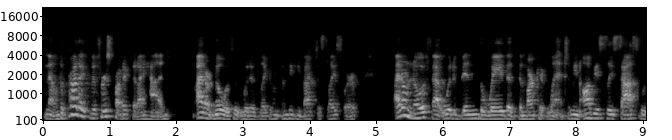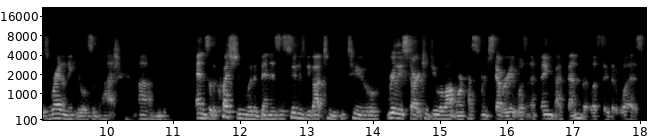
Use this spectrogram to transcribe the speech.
now the product the first product that i had I don't know if it would have, like, I'm, I'm thinking back to Sliceware. I don't know if that would have been the way that the market went. I mean, obviously, SaaS was right on the heels of that. Um, and so the question would have been is as soon as we got to, to really start to do a lot more customer discovery, it wasn't a thing back then, but let's say that it was.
